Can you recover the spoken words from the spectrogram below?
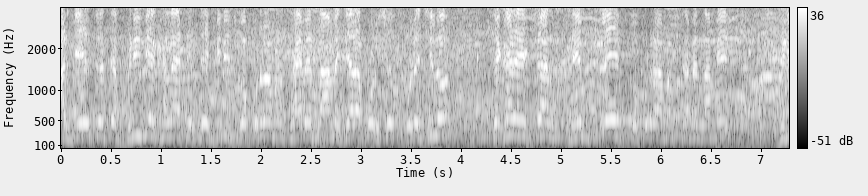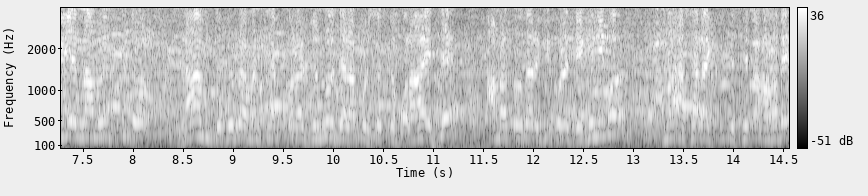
আর যেহেতু একটা ব্রিজ এখানে আছে, সেই ব্রিজ গফুর রহমান সাহেবের নামে জেলা পরিষদ করেছিল, সেখানে একটা নেম প্লেট গফুর রহমান সাহেবের নামে ব্রিজের নামাঙ্কিত নাম গফুর রহমান সাহেব করার জন্য জেলা পরিষদকে বলা হয়েছে। আমরা তদারকি করে দেখে নিব। আমরা আশা রাখছি যে সেটা হবে।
